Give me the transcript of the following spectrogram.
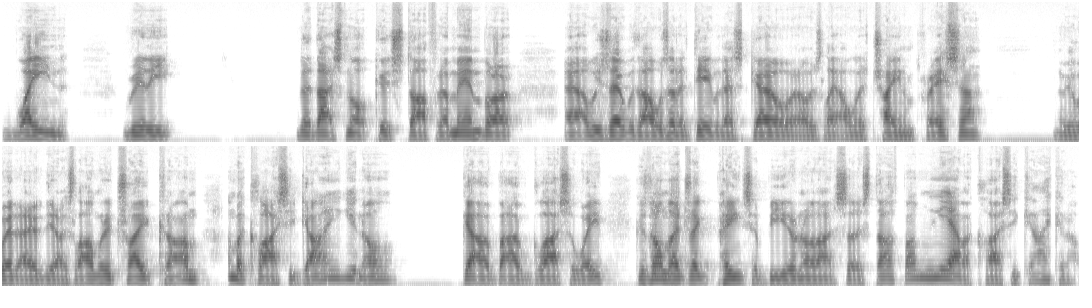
wine really that that's not good stuff. I remember uh, I was out with I was on a date with this girl, and I was like, I'm going to try and impress her. And we went out there. I was like, I'm going to try. I'm I'm a classy guy, you know. Get a, a glass of wine because normally I drink pints of beer and all that sort of stuff. But I'm, yeah, I'm a classy guy. I can have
